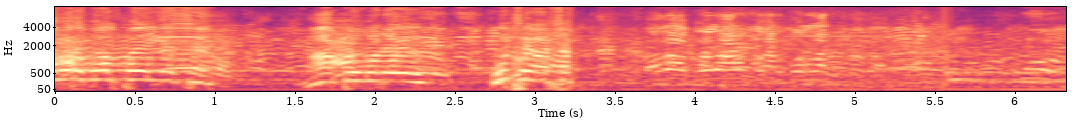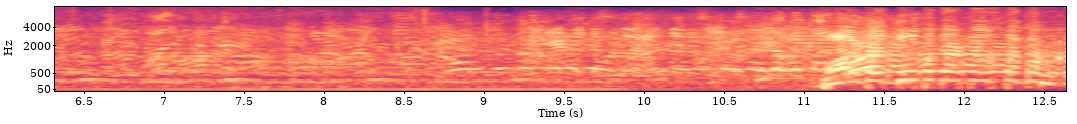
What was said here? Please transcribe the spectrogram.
আবার বল পেয়ে গেছেন। আক্রমণে উঠে আসা বলটা দ্রুত দেওয়ার ব্যবস্থা করুন।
